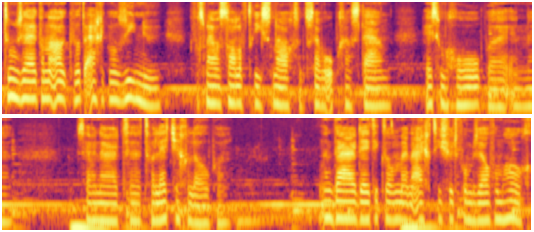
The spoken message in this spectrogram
toen zei ik van, nou, ik wil het eigenlijk wel zien nu. Volgens mij was het half drie s'nachts en toen zijn we op gaan staan. Heeft ze me geholpen en uh, zijn we naar het uh, toiletje gelopen. En daar deed ik dan mijn eigen t-shirt voor mezelf omhoog.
